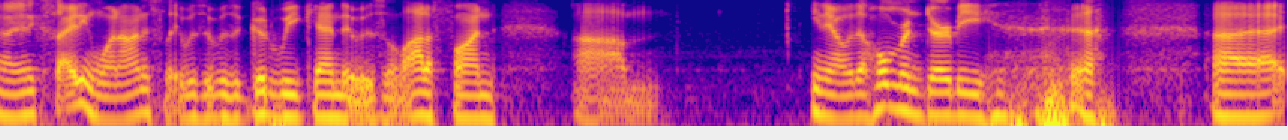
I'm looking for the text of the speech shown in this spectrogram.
Uh, an exciting one, honestly. It was it was a good weekend. It was a lot of fun. Um, you know, the home run derby. Uh,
